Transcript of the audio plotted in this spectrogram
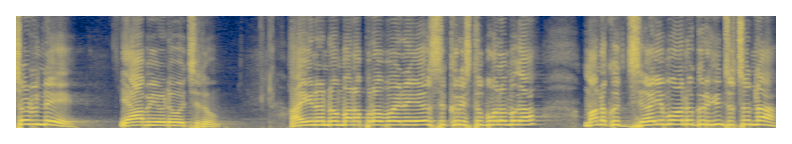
చూడండి యాభై ఏడు వచ్చిన అయినను మన ప్రభు అయిన యేసుక్రీస్తు మూలముగా మనకు జయము అనుగ్రహించుచున్న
